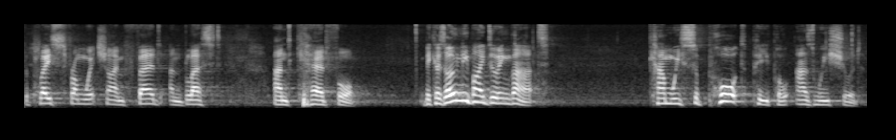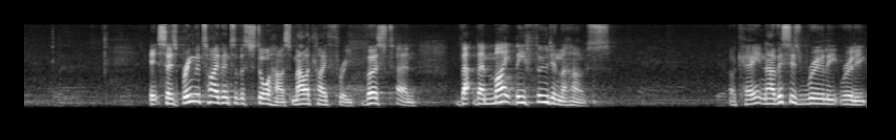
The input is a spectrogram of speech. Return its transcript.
the place from which I'm fed and blessed and cared for. Because only by doing that can we support people as we should. It says, Bring the tithe into the storehouse, Malachi 3, verse 10, that there might be food in the house. Okay, now this is really, really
